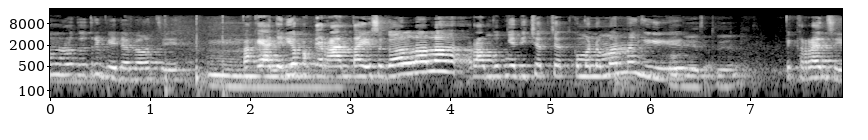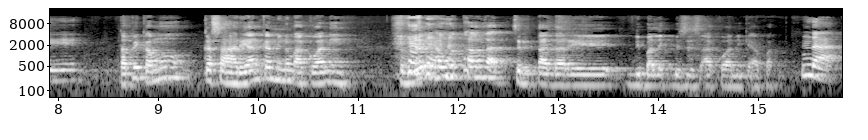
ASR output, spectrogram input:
menurut Putri beda banget sih Hmm. pakaiannya dia pakai rantai segala lah rambutnya dicet-cet ke mana-mana oh gitu gitu ya tapi keren sih Tapi kamu keseharian kan minum aqua nih. Sebenarnya kamu tahu nggak cerita dari di balik bisnis aqua nih kayak apa? enggak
